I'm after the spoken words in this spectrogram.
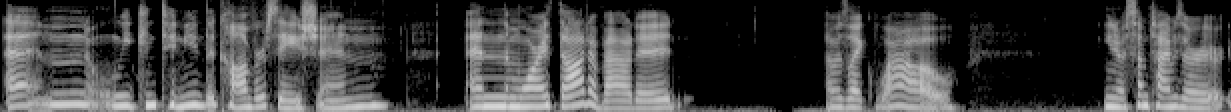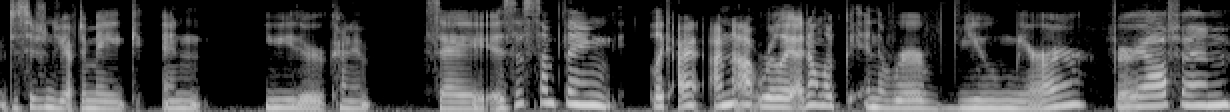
and we continued the conversation. And the more I thought about it, I was like, wow, you know, sometimes there are decisions you have to make, and you either kind of say, is this something like I, I'm not really, I don't look in the rear view mirror very often.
